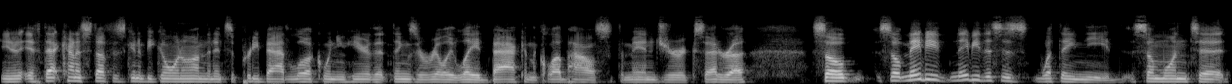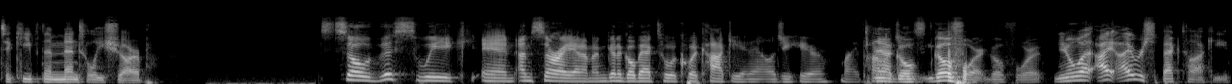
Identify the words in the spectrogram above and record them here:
You know, if that kind of stuff is going to be going on, then it's a pretty bad look when you hear that things are really laid back in the clubhouse, the manager, etc. So, so maybe maybe this is what they need: someone to to keep them mentally sharp. So this week, and I'm sorry, Adam, I'm going to go back to a quick hockey analogy here. My apologies. Yeah, go go for it. Go for it. You know what? I, I respect hockey.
